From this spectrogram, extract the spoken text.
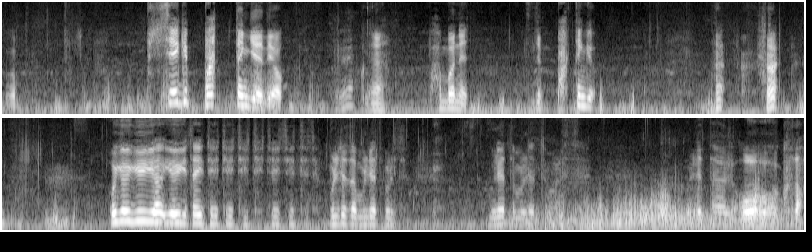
그거 세게 팍 당겨야 돼요 그래? 예, 한 번에 이제 팍 당겨 어, 여기 여기 여기 여기 물렸다 물렸다 물렸다 물렸다 물렸다 물렸다 물렸다 오 크다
